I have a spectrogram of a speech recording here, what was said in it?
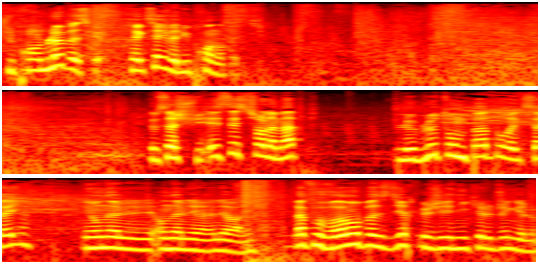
Je prends le bleu parce que Rek'Sai va lui prendre en fait. Comme ça je suis SS sur la map. Le bleu tombe pas pour Rek'Sai. Et on a les, on a les. Là, faut vraiment pas se dire que j'ai niqué le jungle.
